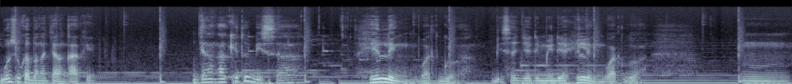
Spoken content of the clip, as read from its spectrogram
Gue suka banget jalan kaki. Jalan kaki tuh bisa healing buat gue bisa jadi media healing buat gue hmm,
